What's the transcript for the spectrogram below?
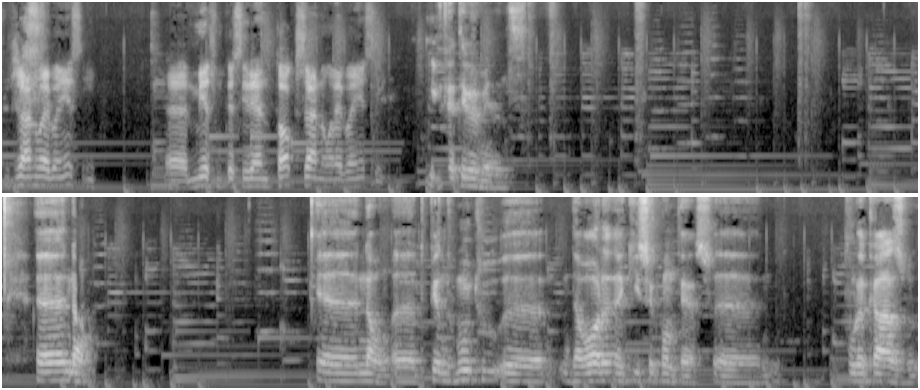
já não é bem assim. uh, mesmo que a sirene toque, já não é bem assim. Efetivamente. Uh, não. Uh, não, depende muito da hora a que isso acontece. Por acaso,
